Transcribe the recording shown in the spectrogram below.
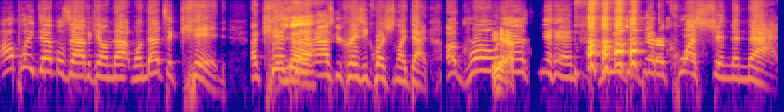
I'll play devil's advocate on that one. That's a kid. A kid's Yeah. gonna ask a crazy question like that. A grown Yeah. ass man needs a better question than that.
